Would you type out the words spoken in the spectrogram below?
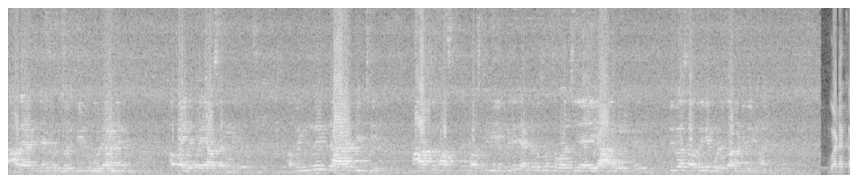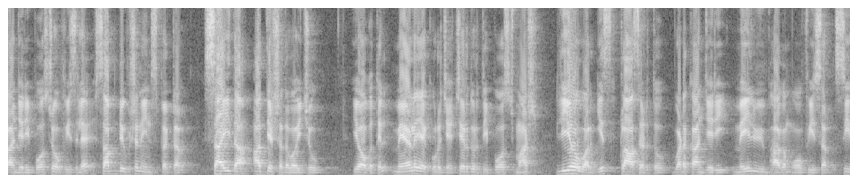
നാളെ ആണെങ്കിൽ ചെറുപ്പത്തിൽ ദൂരാണ് അപ്പൊ അതിന്റെ പ്രയാസമുണ്ട് അപ്പൊ ഇന്ന് ഇത് ആരംഭിച്ച് മാർച്ച് മാസത്തിൽ ഫസ്റ്റ് വീക്കിൽ രണ്ടു ദിവസം തുടർച്ചയായി ആളുകൾക്ക് ഇതിനുള്ള സൗകര്യം കൊടുക്കാൻ വേണ്ടി തീരുമാനിച്ചു. വടക്കാഞ്ചേരി പോസ്റ്റ് ഓഫീസിലെ സബ് ഡിവിഷൻ ഇൻസ്പെക്ടർ സൈദ അധ്യക്ഷത വഹിച്ചു. യോഗത്തിൽ മേളയെക്കുറിച്ച് ചെറുതുരുത്തി പോസ്റ്റ് മാഷ് ലിയോ വർഗീസ് ക്ലാസ് എടുത്തു. വടക്കാഞ്ചേരി മെയിൽ വിഭാഗം ഓഫീസർ സി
